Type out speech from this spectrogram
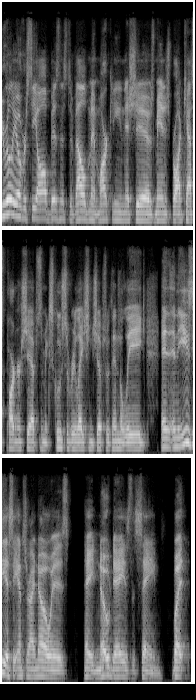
you really oversee all business development, marketing initiatives, manage broadcast partnerships, some exclusive relationships within the league. And, and the easiest answer I know is, hey, no day is the same. But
